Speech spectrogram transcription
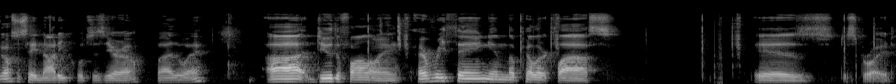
you also say not equal to 0, by the way, uh, do the following. Everything in the pillar class is destroyed.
